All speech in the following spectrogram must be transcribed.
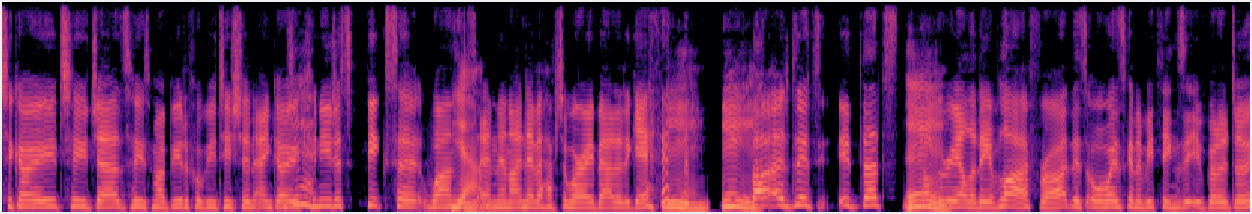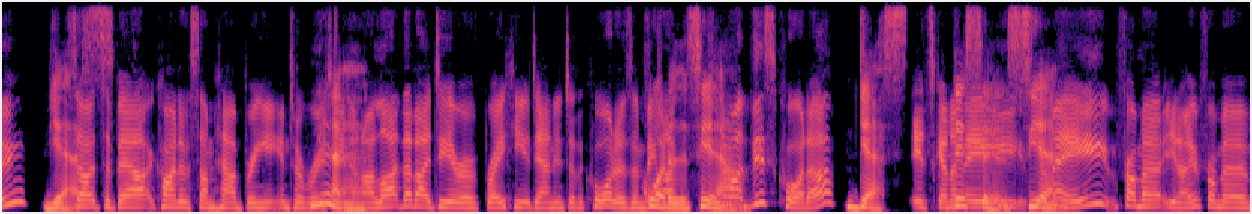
to go to Jazz, who's my beautiful beautician, and go, Yeah. can you just fix it once? Yeah. And then I never have to worry about it again. Mm, mm. But it's, it, that's not the Mm. reality of life, right? There's always going to be things that you've got to do. yes. So it's about kind of somehow bringing it into a routine. And I like that idea of breaking it down into the quarters and being like, quarters. you know Yeah. what, this quarter, Yes. it's going to be is, for me from a, you know, from a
